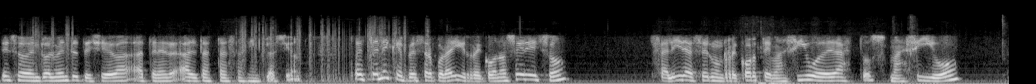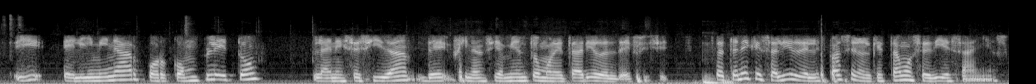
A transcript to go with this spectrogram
eso eventualmente te lleva a tener altas tasas de inflación. Entonces tenés que empezar por ahí, reconocer eso, salir a hacer un recorte masivo de gastos, masivo, y eliminar por completo la necesidad de financiamiento monetario del déficit. O sea, tenés que salir del espacio en el que estamos hace 10 años.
